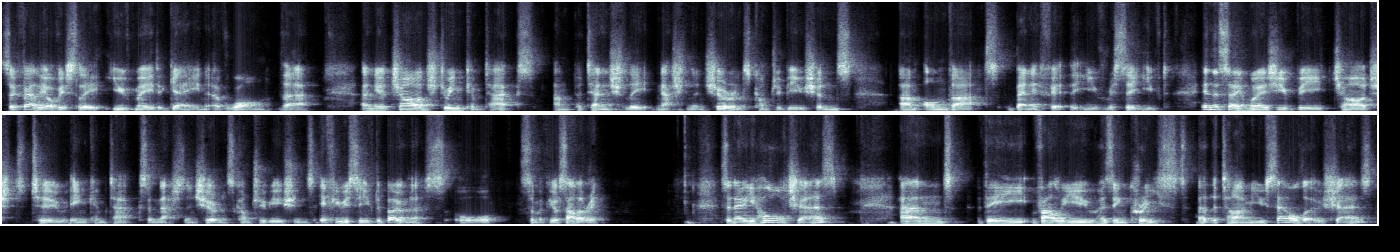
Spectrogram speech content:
So, fairly obviously, you've made a gain of one there. And you're charged to income tax and potentially national insurance contributions um, on that benefit that you've received in the same way as you'd be charged to income tax and national insurance contributions if you received a bonus or some of your salary. So now you hold shares, and the value has increased at the time you sell those shares,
